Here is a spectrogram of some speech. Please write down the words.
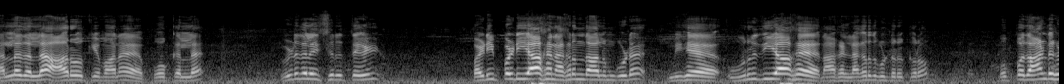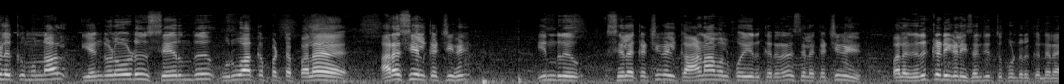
நல்லதல்ல ஆரோக்கியமான போக்கல்ல. விடுதலை சிறுத்தைகள் படிப்படியாக நகர்ந்தாலும் கூட மிக உறுதியாக நாங்கள் நகர்ந்து கொண்டிருக்கிறோம். முப்பது ஆண்டுகளுக்கு முன்னால் எங்களோடு சேர்ந்து உருவாக்கப்பட்ட பல அரசியல் கட்சிகள் இன்று சில கட்சிகள் காணாமல் போயிருக்கின்றன சில கட்சிகள் பல நெருக்கடிகளை சந்தித்துக் கொண்டிருக்கின்றன.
